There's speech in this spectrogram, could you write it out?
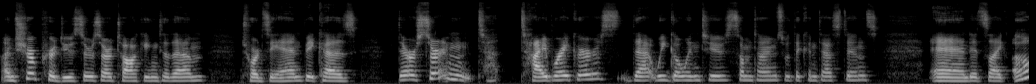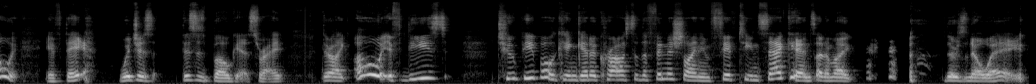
I'm sure producers are talking to them towards the end because there are certain t- tiebreakers that we go into sometimes with the contestants. And it's like, oh, if they, which is, this is bogus, right? They're like, oh, if these two people can get across to the finish line in 15 seconds. And I'm like, there's no way.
